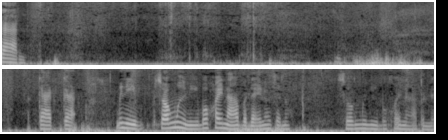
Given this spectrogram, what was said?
กาลอากาศกะไม่นี้สองมือนี้บ่ค่อยหนาวปานใดเนาะจ้ะเนาะ สองมือนี้บ่ค่อยหนาปานใด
